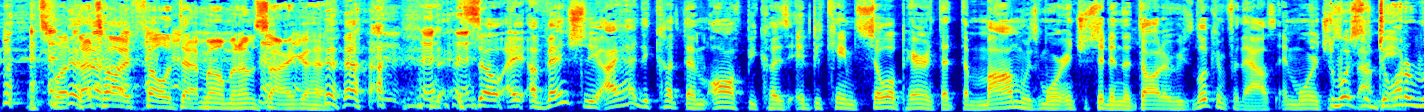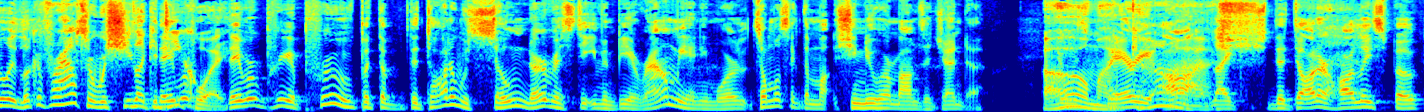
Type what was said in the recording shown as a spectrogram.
That's what. That's how I felt at that moment. I'm sorry. Go ahead. so I, eventually I had to cut them off because it became so apparent that the mom was more interested in the daughter who's looking for the house and more interested Was the about me. daughter really looking for a house, or was she like a they decoy? Were, they were pre-approved, but the, the daughter was so nervous to even be around me anymore. It's almost like the she knew her mom's agenda. Oh my god, Very gosh. odd. Like the daughter hardly spoke,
